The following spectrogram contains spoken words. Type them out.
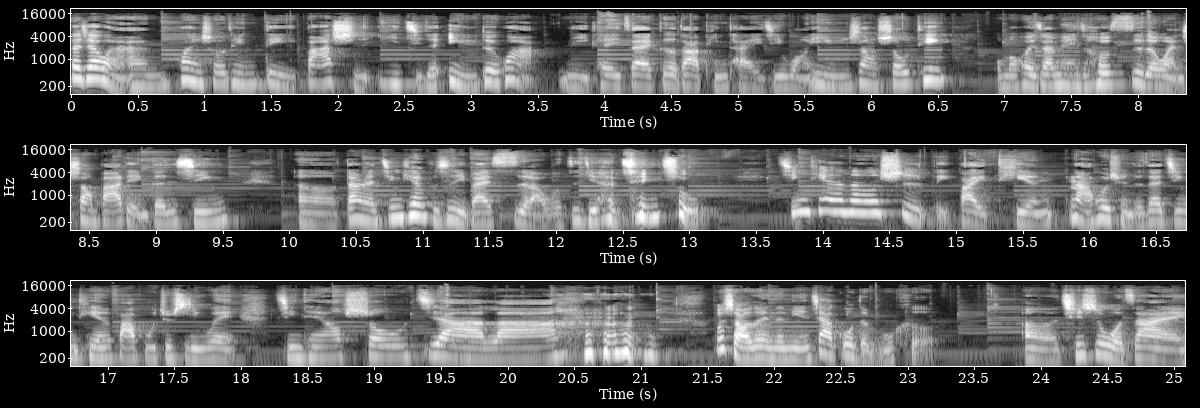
大家晚安，欢迎收听第八十一集的佾萮对话。你可以在各大平台以及网易云上收听。我们会在每周四的晚上八点更新。呃，当然今天不是礼拜四啦，我自己很清楚。今天呢是礼拜天，那会选择在今天发布，就是因为今天要收假啦。不晓得你的年假过得如何？呃，其实我在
